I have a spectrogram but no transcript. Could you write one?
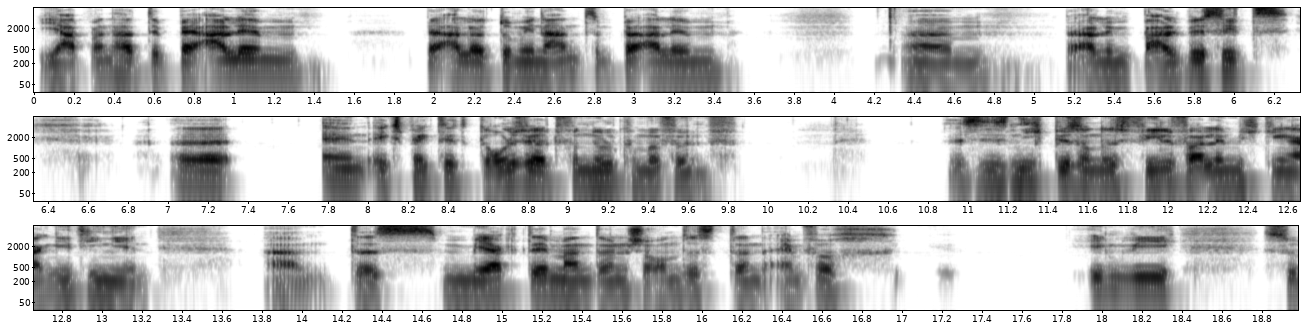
Japan hatte bei allem, bei aller Dominanz und bei allem, ähm, bei allem Ballbesitz äh, ein Expected Goals Wert von 0,5. Das ist nicht besonders viel, vor allem nicht gegen Argentinien. Ähm, das merkte man dann schon, dass dann einfach irgendwie so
